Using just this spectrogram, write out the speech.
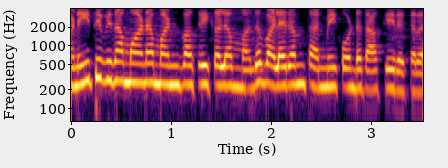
அனைத்து விதமான மண் வகைகளும் வந்து வளரும் தன்மை கொண்டதாக இருக்கிறது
